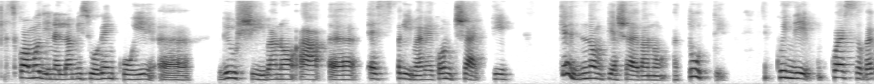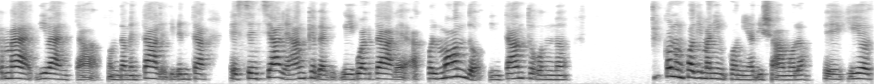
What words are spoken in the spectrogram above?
scomodi nella misura in cui eh, riuscivano a eh, esprimere concetti che non piacevano a tutti. Quindi questo per me diventa fondamentale, diventa essenziale anche per riguardare a quel mondo intanto con, con un po' di malinconia, diciamolo. E io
